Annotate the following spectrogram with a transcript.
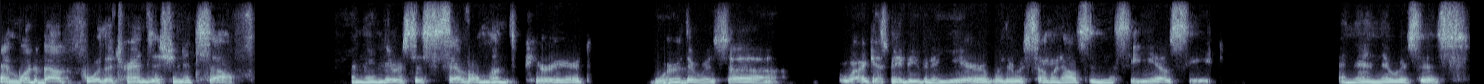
And what about for the transition itself? I mean, there was this several month period where mm-hmm. there was, uh, I guess maybe even a year, where there was someone else in the CEO seat. And then there was this,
